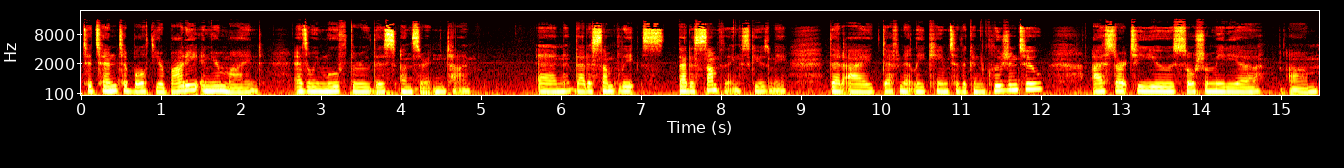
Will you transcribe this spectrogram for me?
to tend to both your body and your mind as we move through this uncertain time. And that is simply that is something, excuse me, that I definitely came to the conclusion to. I start to use social media um,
